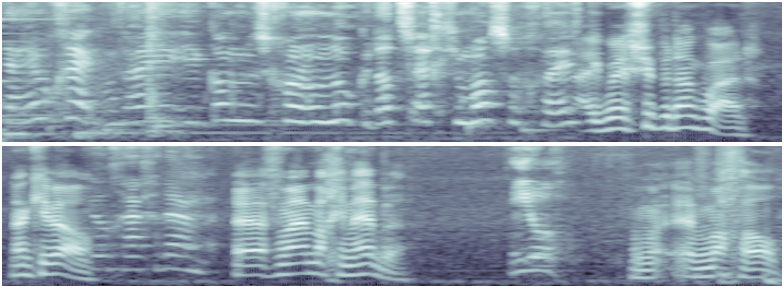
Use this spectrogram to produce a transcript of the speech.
Ja, heel gek, want hij, je kan hem dus gewoon unlocken. Dat is echt je mazzel geweest. Ik ben super dankbaar. Dankjewel. Heel graag gedaan. Eh voor mij mag je hem hebben. Nee joh. Het mag wel.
